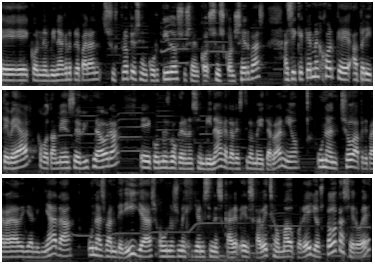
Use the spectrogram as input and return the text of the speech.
Eh, con el vinagre preparan sus propios encurtidos, sus, conservas. Así que qué mejor que aperitevear, como también se dice ahora, eh, con unos boquerones en vinagre al estilo mediterráneo, una anchoa preparada y aliñada, unas banderillas o unos mejillones en escabeche ahumado por ellos, todo casero, ¿eh?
